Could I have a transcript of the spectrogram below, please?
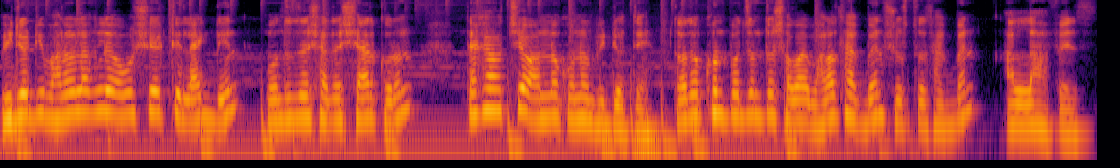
ভিডিওটি ভালো লাগলে অবশ্যই একটি লাইক দিন, বন্ধুদের সাথে শেয়ার করুন। দেখা হচ্ছে অন্য কোনো ভিডিওতে। ততক্ষণ পর্যন্ত সবাই ভালো থাকবেন, সুস্থ থাকবেন। আল্লাহ হাফেজ।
